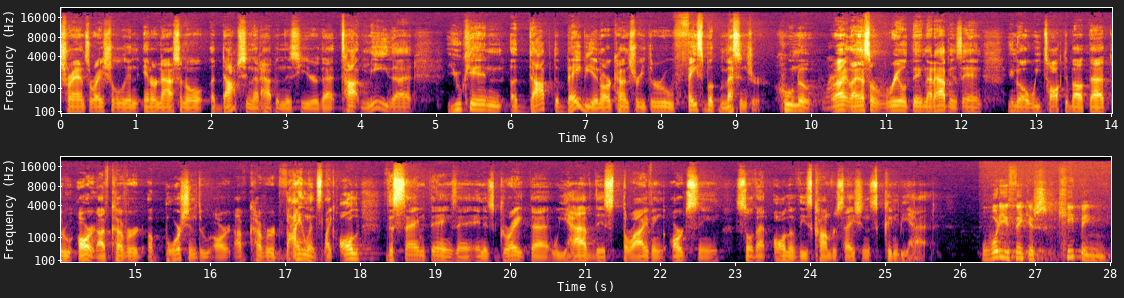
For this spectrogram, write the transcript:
transracial and international adoption that happened this year that taught me that you can adopt a baby in our country through Facebook Messenger. Who knew, right? Like that's a real thing that happens. And, you know, we talked about that through art. I've covered abortion through art. I've covered violence, like all the same things. And, and it's great that we have this thriving art scene so that all of these conversations can be had. What do you think is keeping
